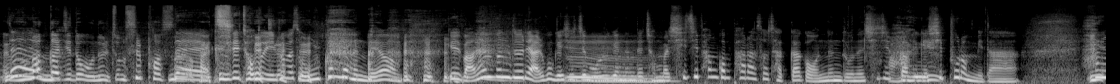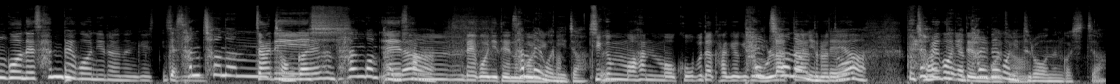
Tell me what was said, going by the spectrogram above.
네. 음악까지도 오늘 좀 슬펐어요. 네. 같이. 근데 저도 읽으면서 울컥했는데요. 많은 분들이 알고 계실지 음. 모르겠는데 정말 시집 한 권 팔아서 작가가 얻는 돈은 시집 가격의 아, 10%입니다. 한 권에 300원이라는 게 그러니까 3,000원 정가에 한권 예, 팔면 300원이 되는 300원이죠. 거니까. 지금 뭐 한뭐 뭐 그거보다 가격이 좀 올랐다 하더라도 800원이 되는 800원이 거죠. 들어오는 것이죠.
